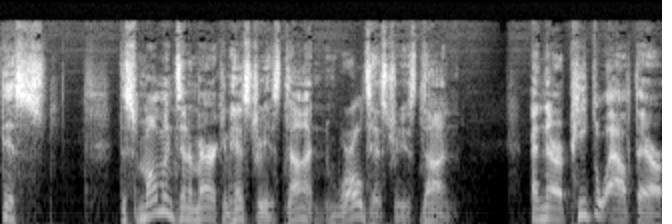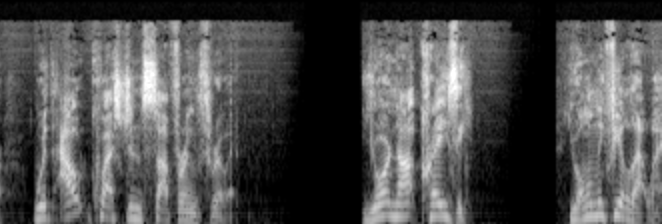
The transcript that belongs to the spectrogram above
this this moment in American history has done, world history has done. And there are people out there without question suffering through it. You're not crazy. You only feel that way.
